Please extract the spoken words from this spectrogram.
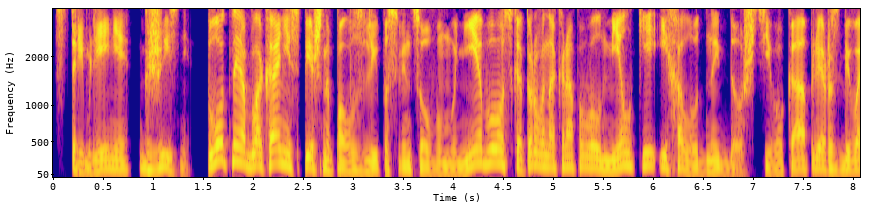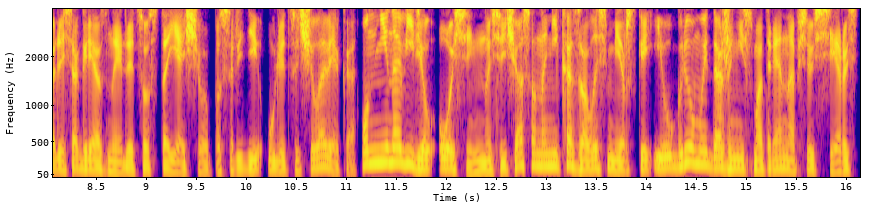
стремление к жизни. Плотные облака неспешно ползли ползли по свинцовому небу, с которого накрапывал мелкий и холодный дождь. Его капли разбивались о грязное лицо стоящего посреди улицы человека. Он ненавидел осень, но сейчас она не казалась мерзкой и угрюмой, даже несмотря на всю серость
